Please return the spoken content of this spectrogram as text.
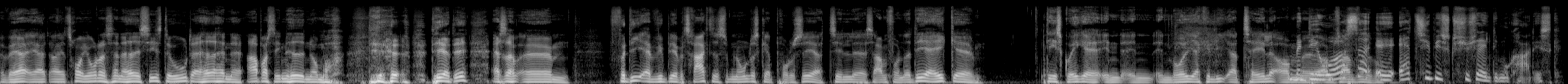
være, og jeg tror Jonas han havde i sidste uge, der havde han arbejdsenhed nummer, det, det er det. Altså øh, fordi at vi bliver betragtet som nogen, der skal producere til øh, samfundet. Og det er ikke... Øh, det er sgu ikke en, en, en måde, jeg kan lide at tale om Men det er jo om også øh, atypisk socialdemokratisk.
